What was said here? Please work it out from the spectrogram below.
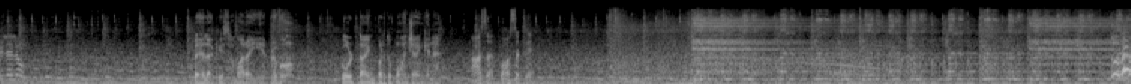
ले पहला केस हमारा ही है प्रभु। कोर्ट टाइम पर तो पहुँच जाएँगे ना? हाँ सर पहुँच सकते हैं। सर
